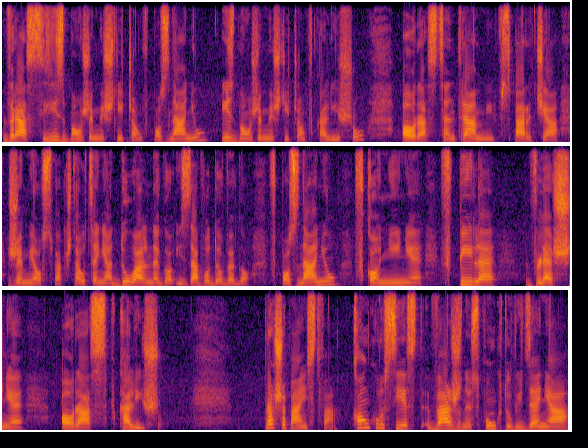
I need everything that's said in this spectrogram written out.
wraz z Izbą Rzemieślniczą w Poznaniu, Izbą Rzemieślniczą w Kaliszu oraz centrami wsparcia rzemiosła, kształcenia dualnego i zawodowego w Poznaniu, w Koninie, w Pile, w Lesznie oraz w Kaliszu. Proszę Państwa, konkurs jest ważny z punktu widzenia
